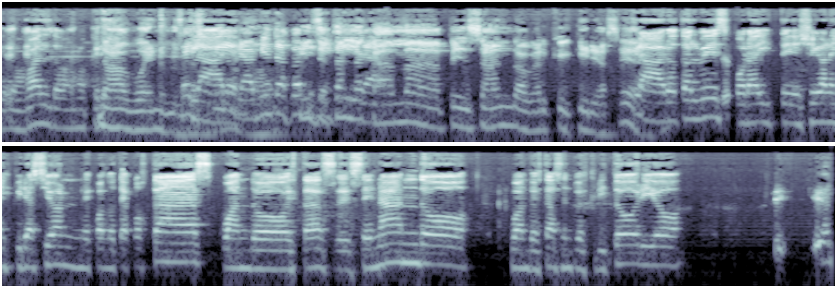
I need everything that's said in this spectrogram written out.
de Osvaldo, no creo. No, bueno, mientras, Claro, mientras duerme Mientras está en la cama pensando a ver qué quiere hacer. Claro, tal vez por ahí te llega la inspiración de cuando te acostás, cuando estás eh, cenando, cuando estás en tu escritorio. Sí, es-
